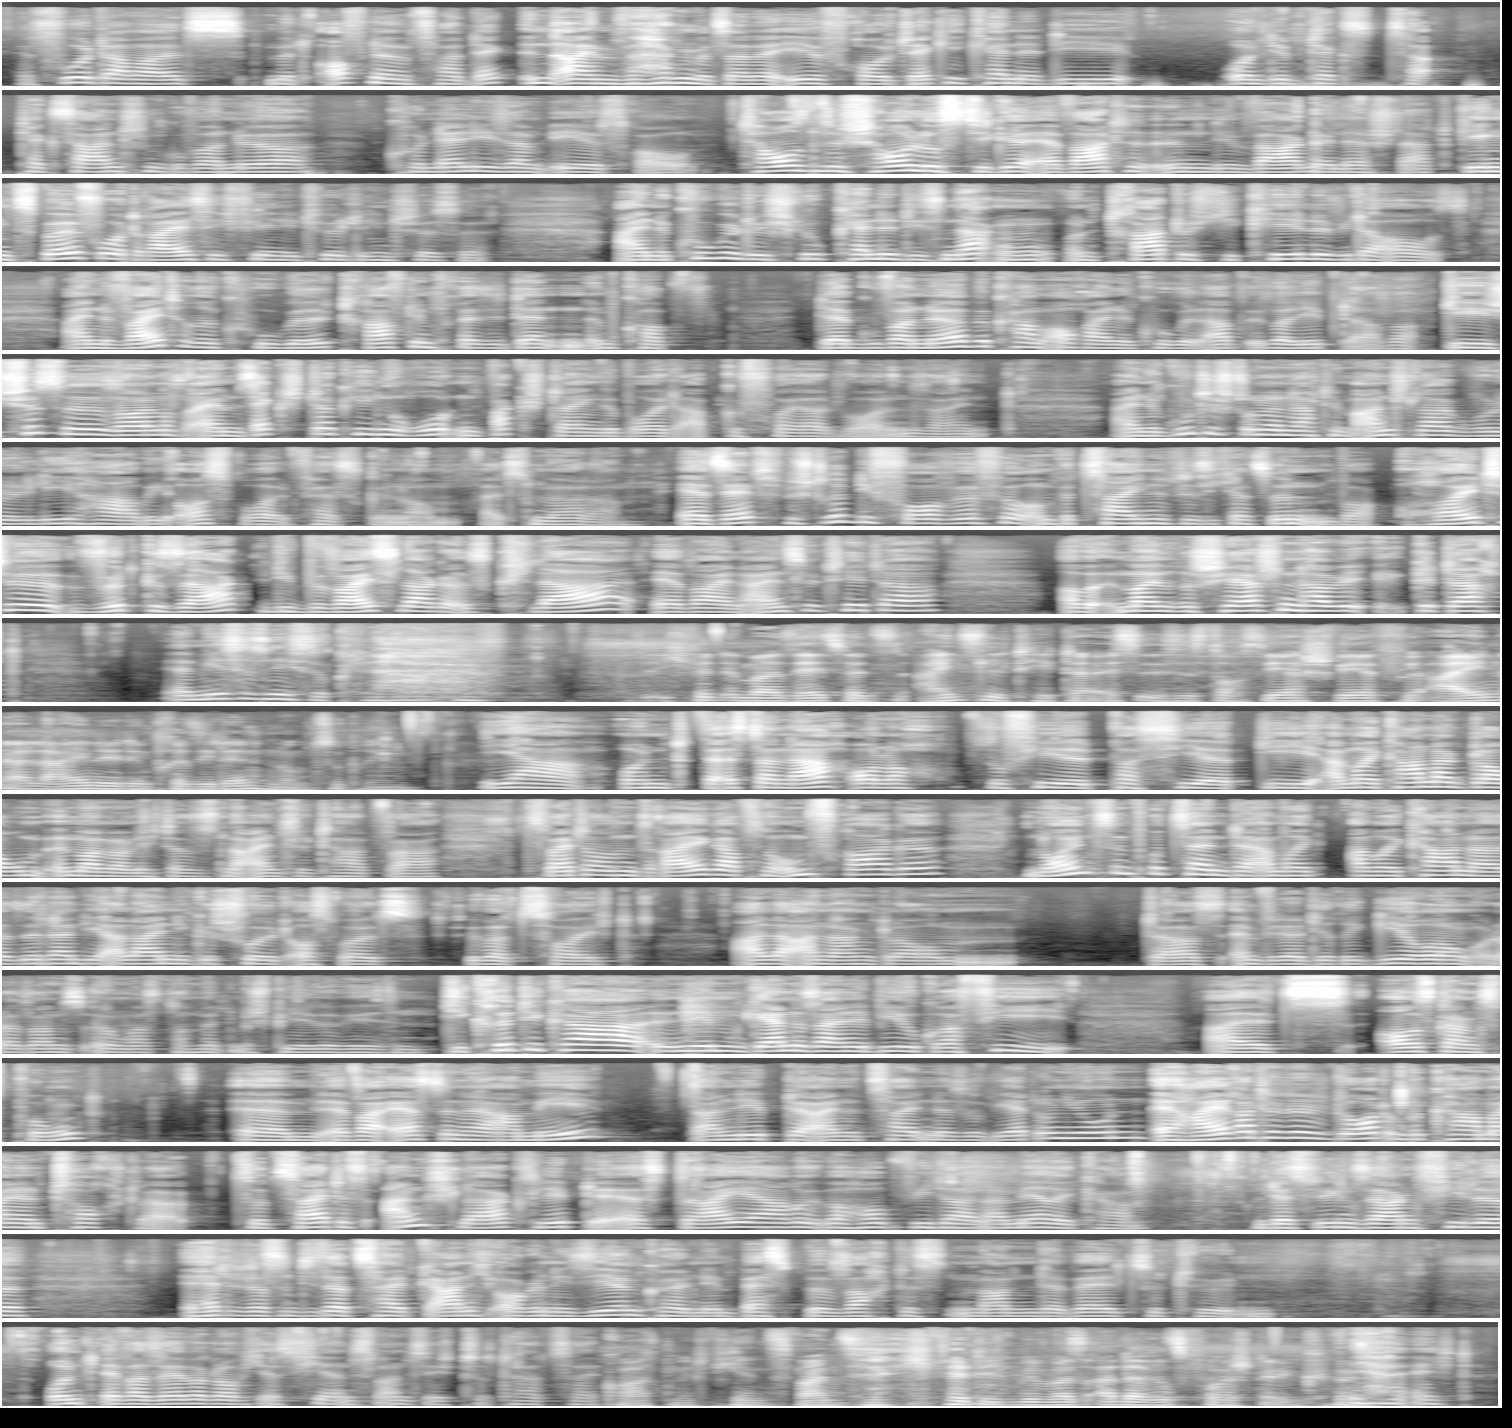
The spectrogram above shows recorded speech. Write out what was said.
Er fuhr damals mit offenem Verdeck in einem Wagen mit seiner Ehefrau Jackie Kennedy und dem Texa texanischen Gouverneur Connelly samt Ehefrau. Tausende Schaulustige erwarteten den Wagen in der Stadt. Gegen 12.30 Uhr fielen die tödlichen Schüsse. Eine Kugel durchschlug Kennedys Nacken und trat durch die Kehle wieder aus. Eine weitere Kugel traf den Präsidenten im Kopf. Der Gouverneur bekam auch eine Kugel ab, überlebte aber. Die Schüsse sollen aus einem sechsstöckigen roten Backsteingebäude abgefeuert worden sein. Eine gute Stunde nach dem Anschlag wurde Lee Harvey Oswald festgenommen als Mörder. Er selbst bestritt die Vorwürfe und bezeichnete sich als Sündenbock. Heute wird gesagt, die Beweislage ist klar, er war ein Einzeltäter, aber in meinen Recherchen habe ich gedacht, ja, mir ist es nicht so klar. Also ich finde immer, selbst wenn es ein Einzeltäter ist, ist es doch sehr schwer für einen alleine den Präsidenten umzubringen. Ja, und da ist danach auch noch so viel passiert. Die Amerikaner glauben immer noch nicht, dass es eine Einzeltat war. 2003 gab es eine Umfrage. 19 Prozent der Amerik Amerikaner sind an die alleinige Schuld Oswalds überzeugt. Alle anderen glauben, dass entweder die Regierung oder sonst irgendwas noch mit im Spiel gewesen. Die Kritiker nehmen gerne seine Biografie als Ausgangspunkt. Ähm, er war erst in der Armee, dann lebte er eine Zeit in der Sowjetunion. Er heiratete dort und bekam eine Tochter. Zur Zeit des Anschlags lebte er erst drei Jahre überhaupt wieder in Amerika. Und deswegen sagen viele, er hätte das in dieser Zeit gar nicht organisieren können, den bestbewachtesten Mann der Welt zu töten. Und er war selber, glaube ich, erst 24 zur Tatzeit. Gott, mit 24 hätte ich mir was anderes vorstellen können. Ja, echt.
